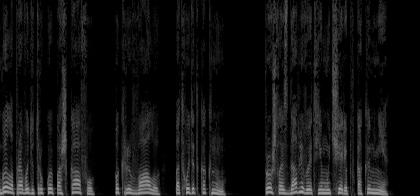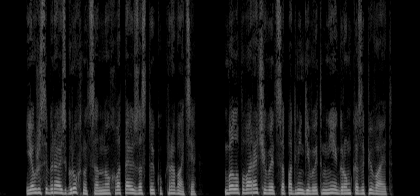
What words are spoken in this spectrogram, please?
Белла проводит рукой по шкафу, покрывалу, подходит к окну. Прошлое сдавливает ему череп, как и мне. Я уже собираюсь грохнуться, но хватаюсь за стойку кровати. Белла поворачивается, подмигивает мне и громко запевает.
